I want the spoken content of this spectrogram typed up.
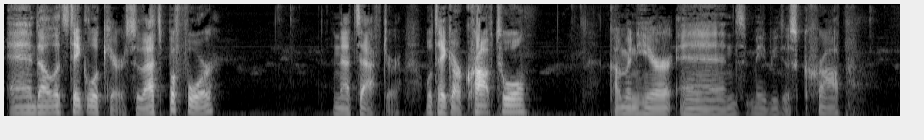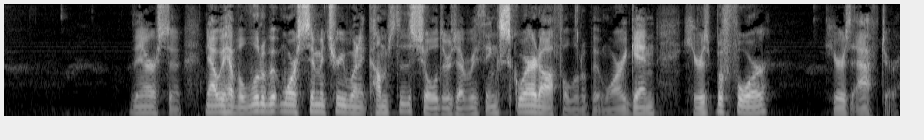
And uh, let's take a look here. So that's before, and that's after. We'll take our crop tool, come in here, and maybe just crop there. So now we have a little bit more symmetry when it comes to the shoulders. Everything's squared off a little bit more. Again, here's before, here's after.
